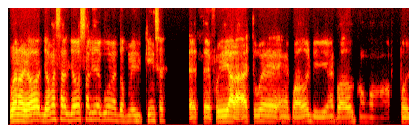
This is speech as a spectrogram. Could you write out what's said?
Bueno, yo, yo, me sal, yo salí de Cuba en el 2015. Este, fui a la, estuve en Ecuador, viví en Ecuador como por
